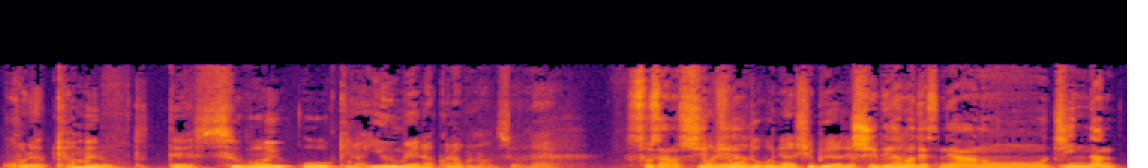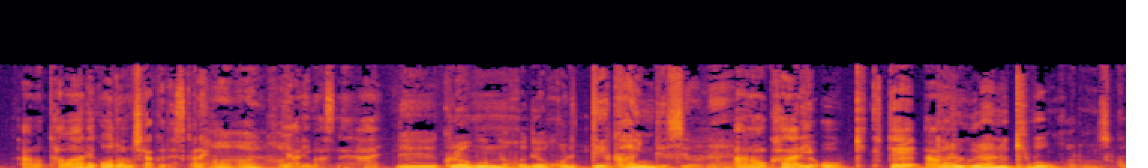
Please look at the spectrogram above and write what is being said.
これ、キャメロットってすごい大きな有名なクラブなんですよね。そうですね、あの、渋谷、こには渋谷ですよ渋ね。谷のですね、あの、神南、あの、タワーレコードの近くですかね。はいはいはいにありますね。はい。で、クラブの中ではこれでかいんですよね。あの、かなり大きくて、あの、どれぐらいの規模があるんですか？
